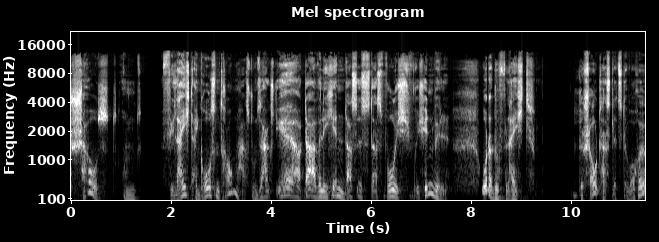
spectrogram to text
schaust und vielleicht einen großen Traum hast und sagst, ja, yeah, da will ich hin, das ist das, wo ich, wo ich hin will. Oder du vielleicht geschaut hast letzte Woche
